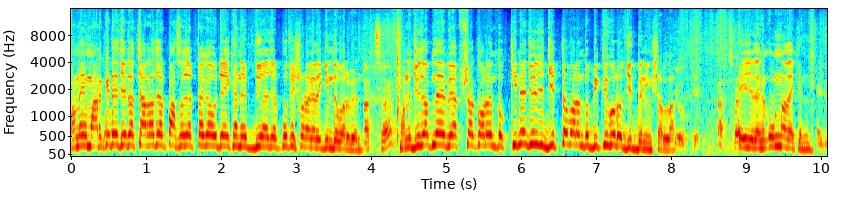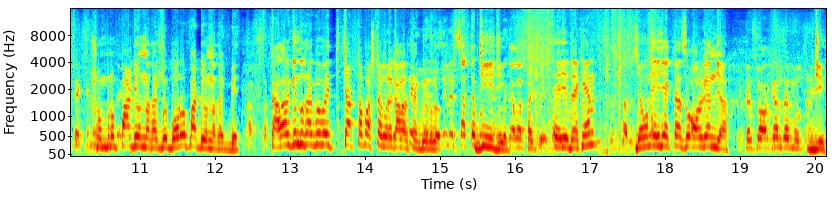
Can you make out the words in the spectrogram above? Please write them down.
মানে মার্কেটে যেটা চার হাজার পাঁচ হাজার টাকা ওইটা এখানে দুই হাজার পঁচিশশো টাকাতে কিনতে পারবেন। আচ্ছা। মানে যদি আপনি ব্যবসা করেন তো কিনে যদি জিততে পারেন তো বিক্রি করেও জিতবেন ইনশাল্লাহ আচ্ছা। এই যে দেখেন ওন্না দেখেন। দেখেন, সম্পূর্ণ পার্টি ওন্না থাকবে বড় পার্টি ওন্না থাকবে। আচ্ছা। কালার কিন্তু থাকবে ভাই চারটা পাঁচটা করে কালার থাকবে এগুলো। জি জি। এই যে দেখেন যেমন এই যে একটা আছে অর্গানজা এটা হচ্ছে অর্গানজার মধ্যে। জি।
